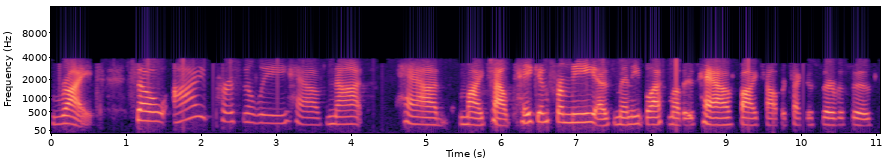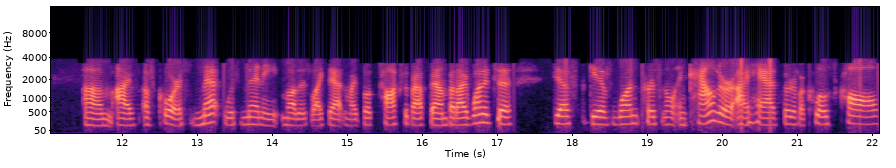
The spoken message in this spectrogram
Right. So I personally have not had my child taken from me as many black mothers have by child protective services. Um, I've, of course, met with many mothers like that, and my book talks about them. But I wanted to just give one personal encounter I had, sort of a close call,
